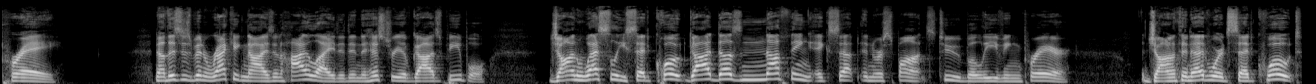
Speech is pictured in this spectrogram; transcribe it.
pray. Now, this has been recognized and highlighted in the history of God's people. John Wesley said, quote, God does nothing except in response to believing prayer. Jonathan Edwards said, quote,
